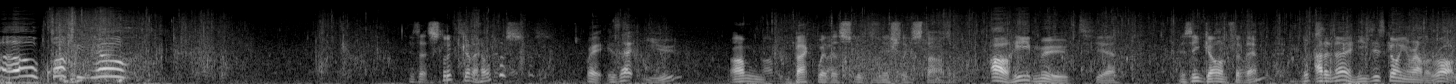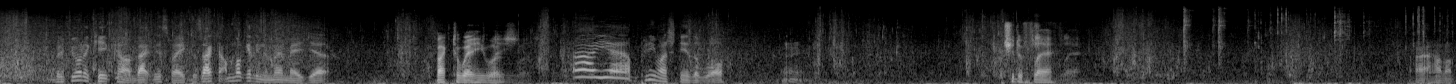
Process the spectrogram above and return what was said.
oh fucking hell! Is that sloop gonna help us? Wait, is that you? I'm back where the sloop initially started. Oh, he moved. Yeah. Is he going for them? Looks I don't know. He's just going around the rock. But if you want to keep coming back this way, because I'm not getting the mermaid yet. back to where he was. Ah, yeah, I'm pretty much near the wharf. Shoot a flare. Alright, hold on.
